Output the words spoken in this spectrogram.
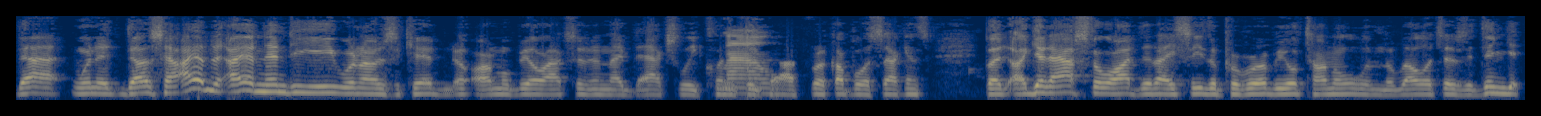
that when it does happen, I had I had an NDE when I was a kid, automobile accident, I actually clinically wow. for a couple of seconds. But I get asked a lot, did I see the proverbial tunnel and the relatives? It didn't get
